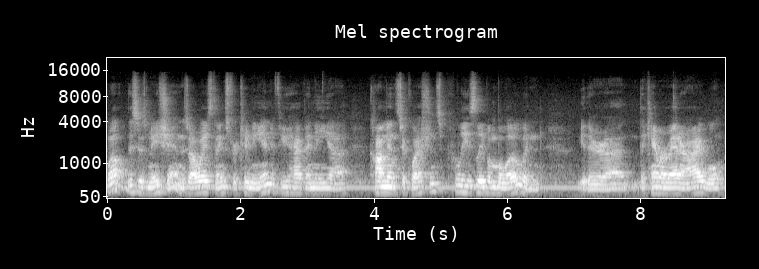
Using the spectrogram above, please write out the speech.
Well, this is Misha, and as always, thanks for tuning in. If you have any uh, comments or questions, please leave them below, and either uh, the cameraman or I will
